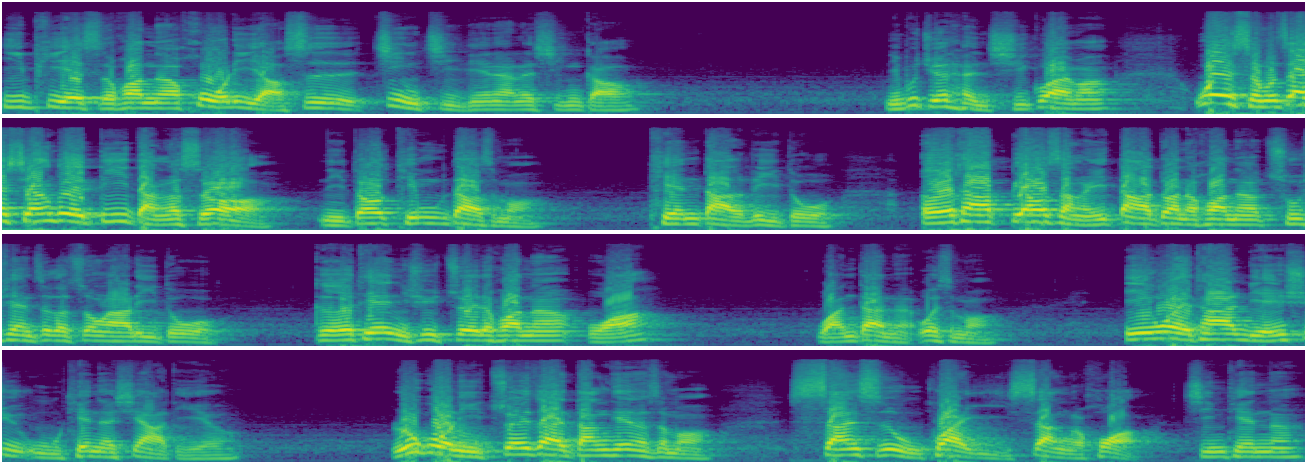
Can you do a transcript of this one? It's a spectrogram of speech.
EPS 的话呢，获利啊是近几年来的新高。你不觉得很奇怪吗？为什么在相对低档的时候，你都听不到什么天大的力度，而它飙涨一大段的话呢，出现这个重大力度，隔天你去追的话呢，哇，完蛋了！为什么？因为它连续五天的下跌哦，如果你追在当天的什么三十五块以上的话，今天呢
